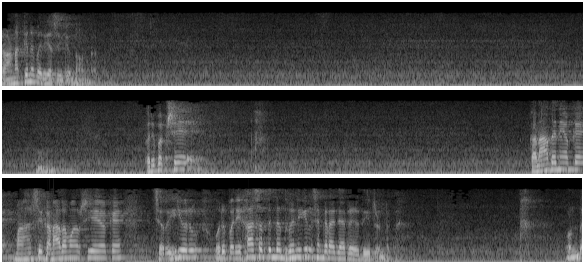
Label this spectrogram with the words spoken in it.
കണക്കിന് പരിഹസിക്കുന്നുണ്ട്. ഒരുപക്ഷേ കണാദനെയൊക്കെ മഹർഷി കണാദ മഹർഷിയെയൊക്കെ ചെറിയൊരു ഒരു പരിഹാസത്തിന്റെ ധ്വനിയിൽ ശങ്കരാചാര്യ എഴുതിയിട്ടുണ്ട്. ഉണ്ട്.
